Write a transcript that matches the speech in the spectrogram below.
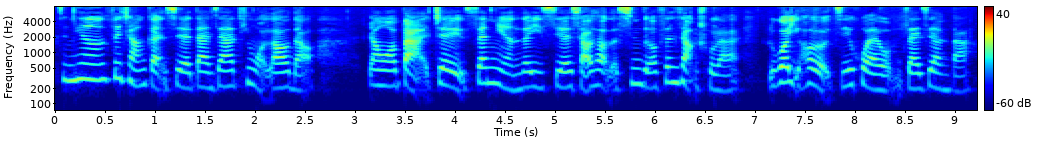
今天非常感谢大家听我唠叨，让我把这三年的一些小小的心得分享出来。如果以后有机会，我们再见吧。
